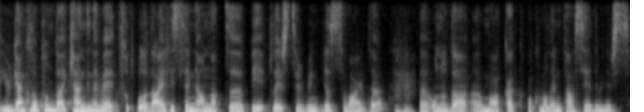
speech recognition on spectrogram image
Jürgen Klopp'un da kendine ve futbola dair hislerini anlattığı bir Players Tribune yazısı vardı. Hı hı. Ee, onu da e, muhakkak okumalarını tavsiye edebiliriz.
